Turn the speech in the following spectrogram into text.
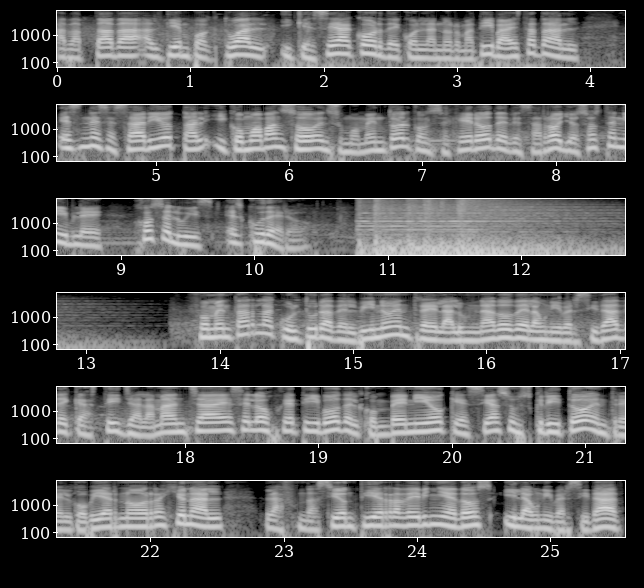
adaptada al tiempo actual y que sea acorde con la normativa estatal es necesario tal y como avanzó en su momento el consejero de Desarrollo Sostenible, José Luis Escudero. Fomentar la cultura del vino entre el alumnado de la Universidad de Castilla-La Mancha es el objetivo del convenio que se ha suscrito entre el Gobierno regional, la Fundación Tierra de Viñedos y la universidad.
